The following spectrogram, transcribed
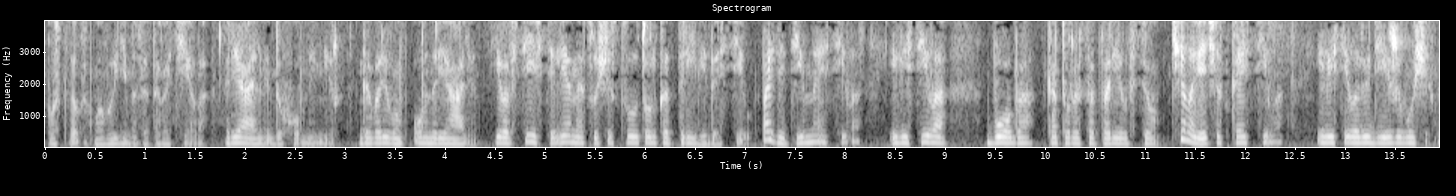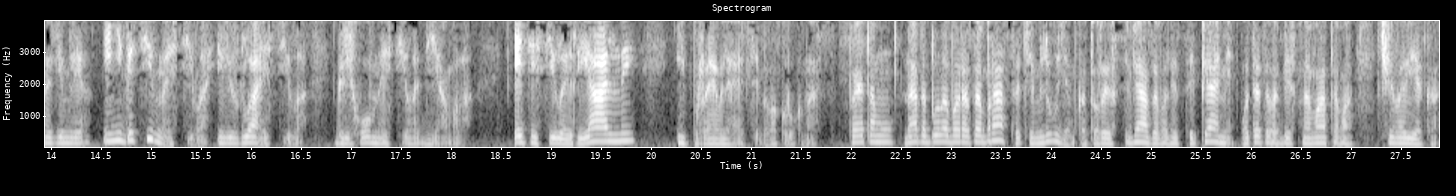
после того, как мы выйдем из этого тела. Реальный духовный мир. Говорю вам, он реален. И во всей Вселенной существуют только три вида сил. Позитивная сила или сила Бога, который сотворил все. Человеческая сила – или сила людей, живущих на земле, и негативная сила или злая сила, греховная сила дьявола. Эти силы реальны и проявляют себя вокруг нас. Поэтому надо было бы разобраться тем людям, которые связывали цепями вот этого бесноватого человека.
